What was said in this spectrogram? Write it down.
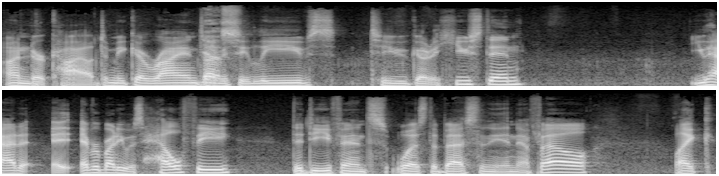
under Kyle? DeMeco Ryans yes. obviously leaves to go to Houston. You had everybody was healthy. The defense was the best in the NFL. Like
